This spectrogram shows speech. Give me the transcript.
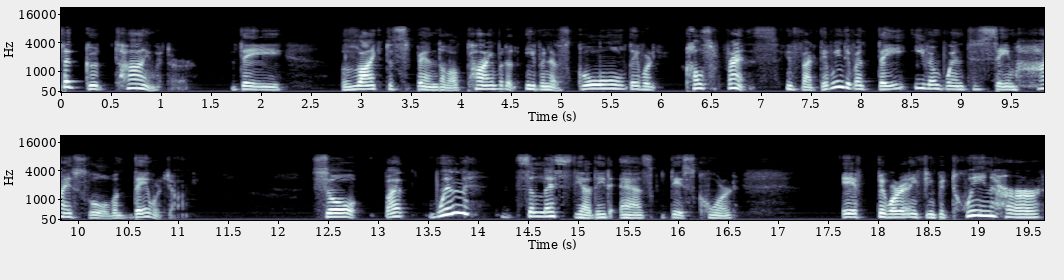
had a good time with her. They liked to spend a lot of time with it, even at school. They were close friends. In fact, they even they even went to the same high school when they were young. So, but when Celestia did ask Discord if there were anything between her,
